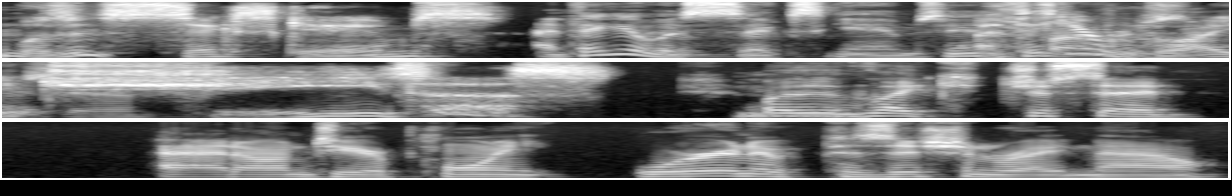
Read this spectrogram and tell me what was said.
Was it six games? I think it was 6 games, yeah. I think Five you're right. six, Jesus. But like just to add on to your point, we're in a position right now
